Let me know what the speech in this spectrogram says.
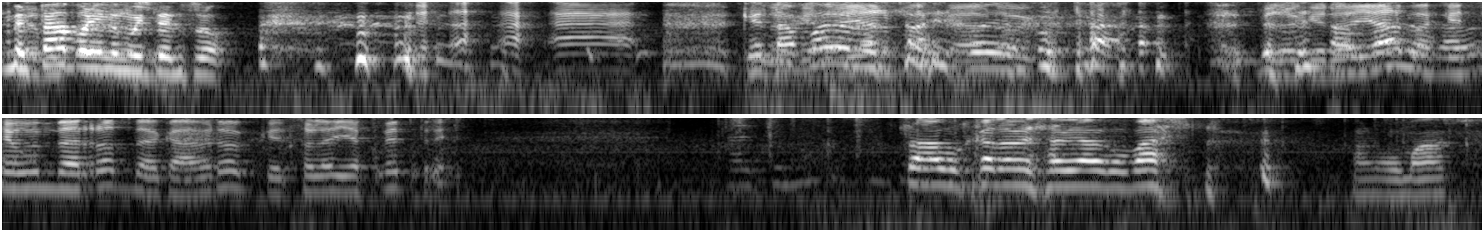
me estaba poniendo muy tenso. Que tan malo no soy, hijo de puta. Pero que no hay armas, que es segunda ronda, cabrón, que solo hay espectre. Estaba buscando a ver si había algo más. Algo más.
